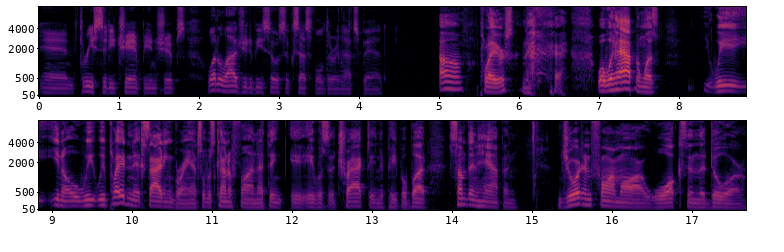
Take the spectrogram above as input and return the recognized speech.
and three city championships. What allowed you to be so successful during that span? Um, players. well, what happened was we, you know, we, we played an exciting brand, so it was kind of fun. I think it, it was attracting to people, but something happened. Jordan Farmar walks in the door,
